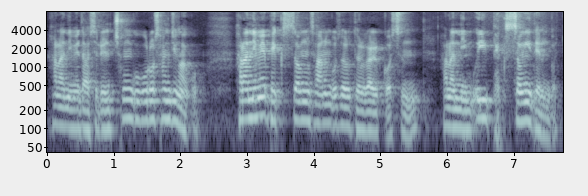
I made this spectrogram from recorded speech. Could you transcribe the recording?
하나님의 다스리는 천국으로 상징하고 하나님의 백성 사는 곳으로 들어갈 것은 하나님의 백성이 되는 것,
